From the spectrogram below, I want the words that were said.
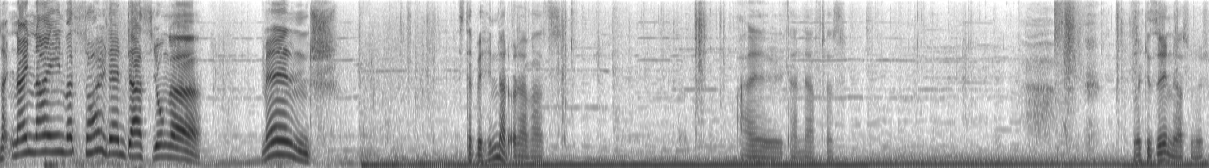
Nein, nein, nein, was soll denn das, Junge? Mensch. Ist der behindert oder was? Alter, nervt das. Hab ich gesehen, erst nicht.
